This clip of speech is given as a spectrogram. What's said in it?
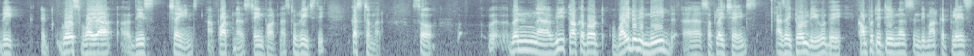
the it goes via uh, these chains uh, partners chain partners to reach the customer. So when uh, we talk about why do we need uh, supply chains as I told you the competitiveness in the marketplace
